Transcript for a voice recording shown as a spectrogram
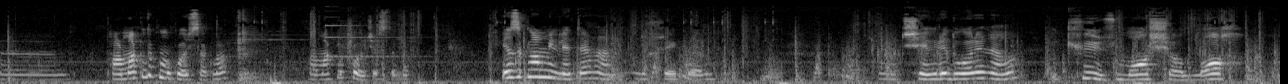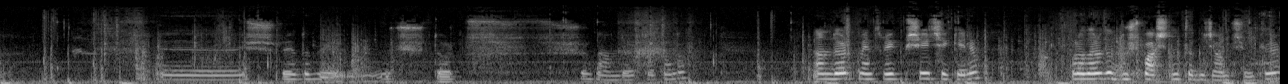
Ee, parmaklık mı koysak lan? Parmaklık koyacağız tabii. Yazık lan millete. Ha, bir şey koyalım. Çevre duvarı ne lan? 200 maşallah. Ee, şuraya da bir 3 4 şuradan 4 yapalım. Ben 4 metrelik bir şey çekelim. Buralara da duş başlığı takacağım çünkü.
